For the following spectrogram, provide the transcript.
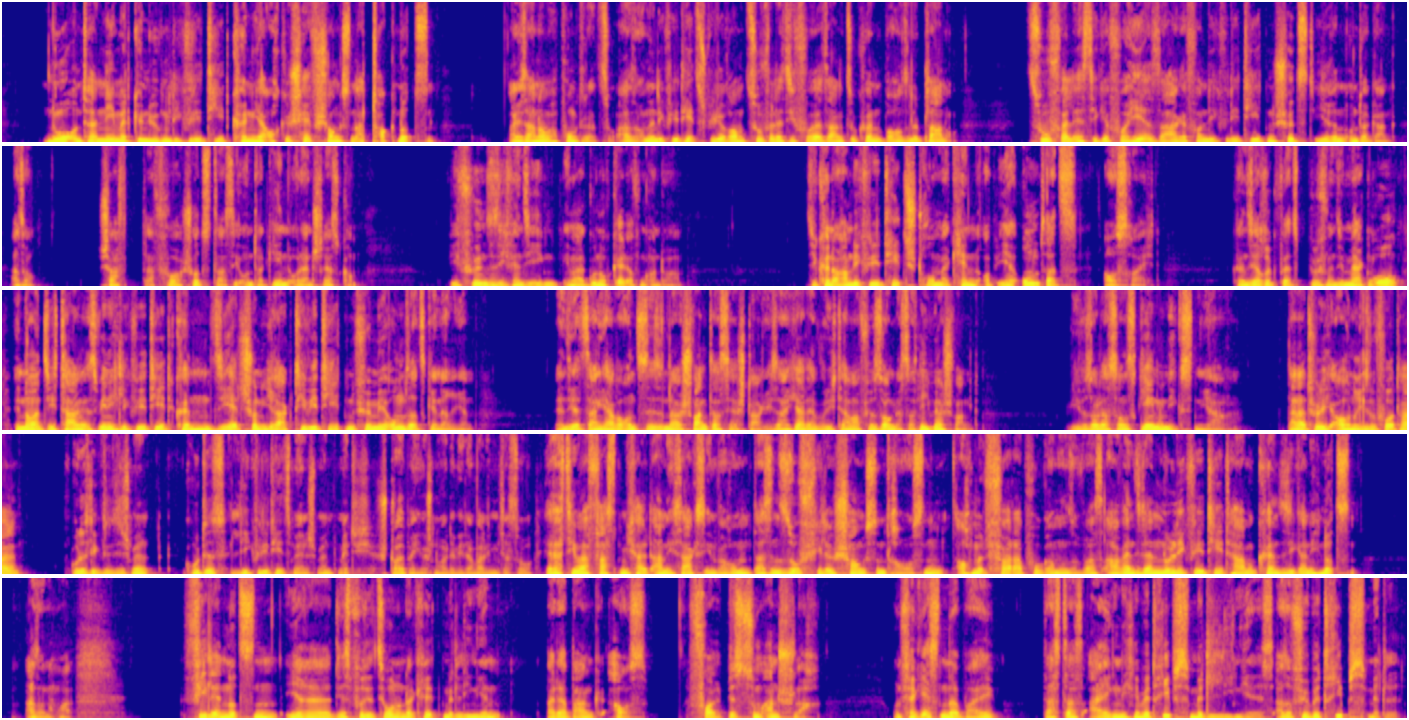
Nur Unternehmen mit genügend Liquidität können ja auch Geschäftschancen ad hoc nutzen. Aber ich sage noch ein paar Punkte dazu. Also, um den Liquiditätsspielraum zuverlässig vorhersagen zu können, brauchen Sie eine Planung. Zuverlässige Vorhersage von Liquiditäten schützt Ihren Untergang. Also, schafft davor Schutz, dass Sie untergehen oder in Stress kommen. Wie fühlen Sie sich, wenn Sie immer genug Geld auf dem Konto haben? Sie können auch am Liquiditätsstrom erkennen, ob Ihr Umsatz ausreicht. Können Sie ja rückwärts prüfen. Wenn Sie merken, oh, in 90 Tagen ist wenig Liquidität, könnten Sie jetzt schon Ihre Aktivitäten für mehr Umsatz generieren. Wenn Sie jetzt sagen, ja, bei uns saisonal schwankt das sehr stark, ich sage, ja, dann würde ich da mal für sorgen, dass das nicht mehr schwankt. Wie soll das sonst gehen die nächsten Jahre? Dann natürlich auch ein Riesenvorteil, gutes gutes Liquiditätsmanagement. Mensch, ich stolper hier schon heute wieder, weil ich mich das so. Ja, das Thema fasst mich halt an. Ich sag's Ihnen warum. Da sind so viele Chancen draußen, auch mit Förderprogrammen und sowas. Aber wenn Sie dann null Liquidität haben, können Sie sie gar nicht nutzen. Also nochmal. Viele nutzen ihre Disposition unter Kreditmittellinien bei der Bank aus. Voll, bis zum Anschlag. Und vergessen dabei, dass das eigentlich eine Betriebsmittellinie ist, also für Betriebsmittel.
